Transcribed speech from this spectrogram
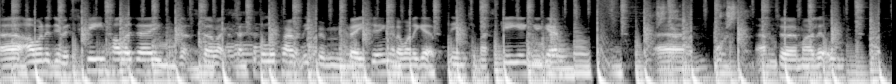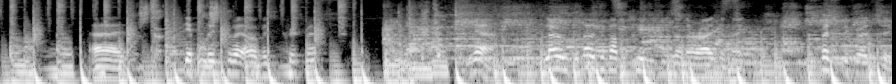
Uh, I want to do a ski holiday that's so accessible apparently from Beijing, and I want to get into my skiing again um, after my little uh, into it over Christmas. Yeah, loads, loads of opportunities on the horizon, mate, especially for us two.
